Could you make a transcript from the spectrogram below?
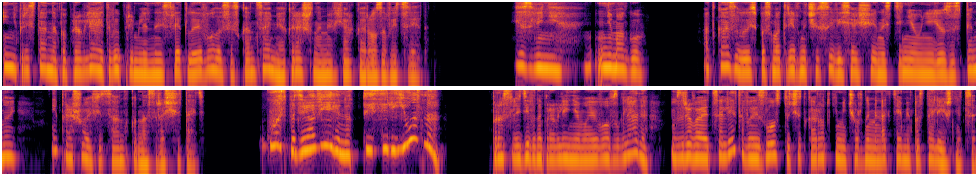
и непрестанно поправляет выпрямленные светлые волосы с концами, окрашенными в ярко-розовый цвет. «Извини, не могу». Отказываюсь, посмотрев на часы, висящие на стене у нее за спиной, и прошу официантку нас рассчитать. «Господи, Аверина, ты серьезно? Проследив направление моего взгляда, взрывается Летова и зло стучит короткими черными ногтями по столешнице.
